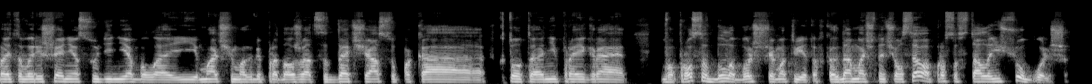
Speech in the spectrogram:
этого решения судей не было, и матчи могли продолжаться до часу, пока кто-то не проиграет. Вопросов было больше, чем ответов. Когда матч начался, вопросов стало еще больше,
